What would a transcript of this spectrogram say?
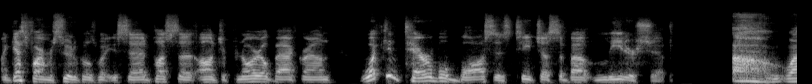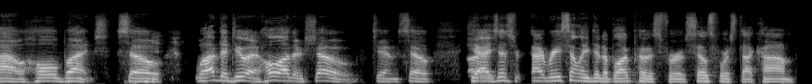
i guess pharmaceuticals what you said plus the entrepreneurial background what can terrible bosses teach us about leadership? Oh wow, a whole bunch. So we'll have to do a whole other show, Jim. So yeah, right. I just I recently did a blog post for Salesforce.com,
